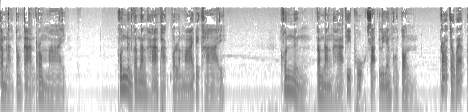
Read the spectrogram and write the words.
กำลังต้องการร่มไม้ คนหนึ่งกำลังหาผักผลไม้ไปขาย คนหนึ่งกำลังหาที่ผูกสัตว์เลี้ยงของตน เพราะจะแวะไป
